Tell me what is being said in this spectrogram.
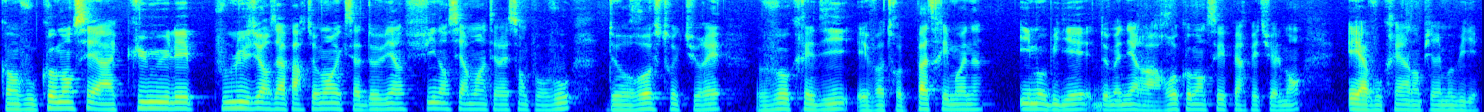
quand vous commencez à accumuler plusieurs appartements et que ça devient financièrement intéressant pour vous de restructurer vos crédits et votre patrimoine immobilier de manière à recommencer perpétuellement et à vous créer un empire immobilier.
